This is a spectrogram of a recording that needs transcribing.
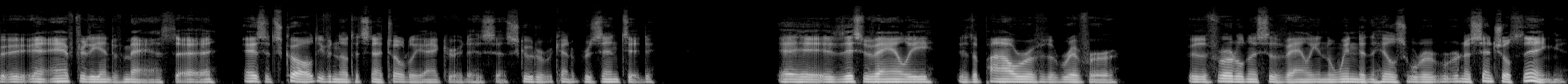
after the end of math, as it's called, even though that's not totally accurate, as uh, Scooter kind of presented. Uh, this valley, the power of the river, the fertileness of the valley, and the wind in the hills were, were an essential thing.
